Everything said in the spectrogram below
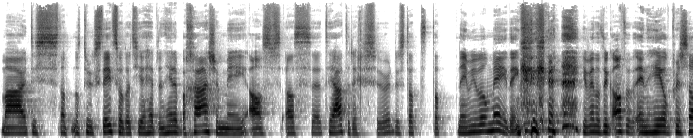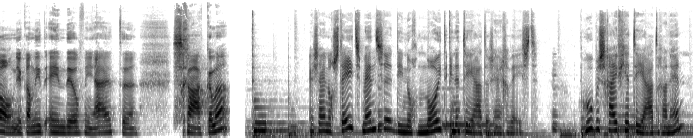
Maar het is nat natuurlijk steeds zo dat je hebt een hele bagage mee als, als uh, theaterregisseur. Dus dat, dat neem je wel mee, denk ik. je bent natuurlijk altijd een heel persoon. Je kan niet één deel van je uit schakelen. Er zijn nog steeds mensen die nog nooit in het theater zijn geweest. Hoe beschrijf je het theater aan hen?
